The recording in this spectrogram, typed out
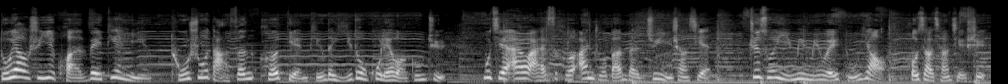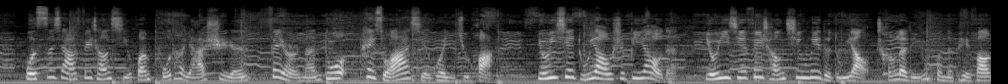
毒药”是一款为电影、图书打分和点评的移动互联网工具，目前 iOS 和安卓版本均已上线。之所以命名为“毒药”，侯小强解释。我私下非常喜欢葡萄牙诗人费尔南多·佩索阿写过一句话：“有一些毒药是必要的，有一些非常轻微的毒药成了灵魂的配方。”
